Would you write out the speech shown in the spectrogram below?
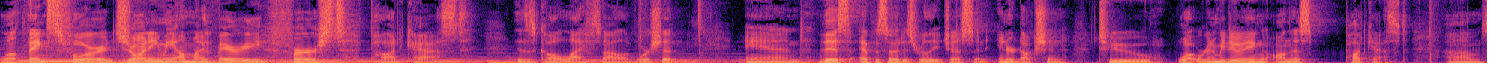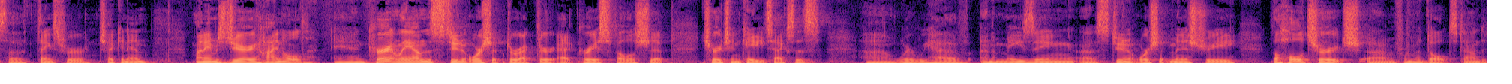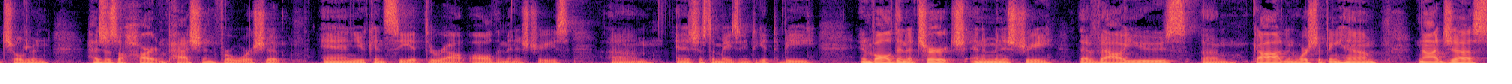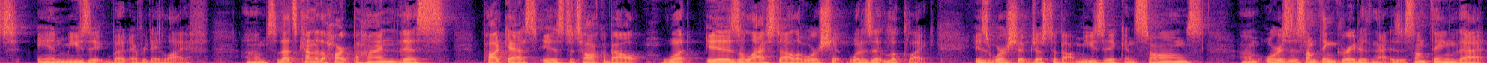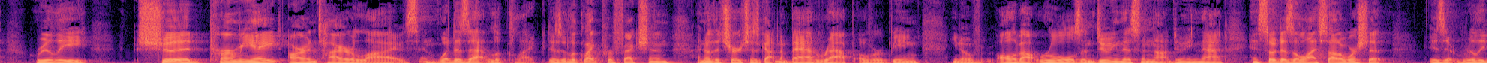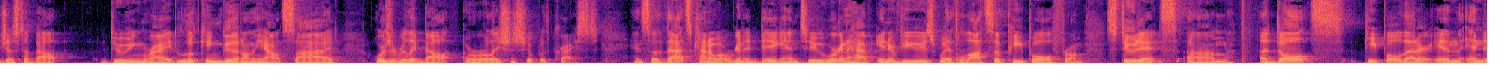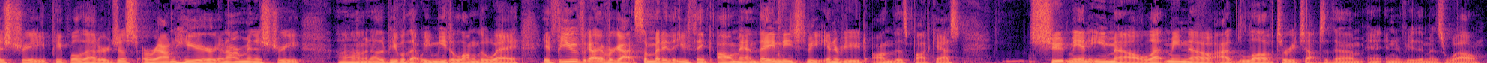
Well, thanks for joining me on my very first podcast. This is called Lifestyle of Worship. And this episode is really just an introduction to what we're going to be doing on this podcast. Um, so thanks for checking in. My name is Jerry Heinold, and currently I'm the student worship director at Grace Fellowship Church in Katy, Texas, uh, where we have an amazing uh, student worship ministry the whole church, um, from adults down to children, has just a heart and passion for worship, and you can see it throughout all the ministries. Um, and it's just amazing to get to be involved in a church and a ministry that values um, God and worshiping Him, not just in music but everyday life. Um, so that's kind of the heart behind this podcast is to talk about what is a lifestyle of worship. What does it look like? Is worship just about music and songs? Um, or is it something greater than that? Is it something that really should permeate our entire lives? And what does that look like? Does it look like perfection? I know the church has gotten a bad rap over being, you know, all about rules and doing this and not doing that. And so does a lifestyle of worship. Is it really just about doing right, looking good on the outside? Or is it really about a relationship with Christ? And so that's kind of what we're going to dig into. We're going to have interviews with lots of people from students, um, adults, people that are in the industry, people that are just around here in our ministry, um, and other people that we meet along the way. If you've ever got somebody that you think, oh man, they need to be interviewed on this podcast, shoot me an email. Let me know. I'd love to reach out to them and interview them as well.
